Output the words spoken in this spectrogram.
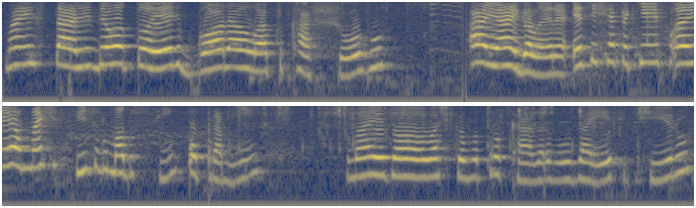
Mas tá, a gente derrotou ele. Bora lá pro cachorro. Ai, ai, galera. Esse chefe aqui foi é o mais difícil no modo simple pra mim. Mas ó, eu acho que eu vou trocar. Agora eu vou usar esse tiro.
